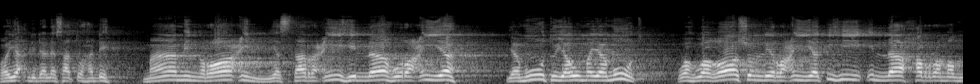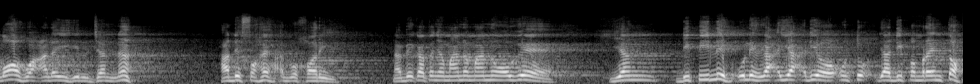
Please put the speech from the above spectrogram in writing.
Rayak di dalam satu hadis. Ma min ra'in yastar'ihi Allahu ra'iyah. Yamutu yawma yamut. Wahuwa ghashun li ra'iyatihi illa harramallahu alaihi al-jannah. Hadis sahih Al-Bukhari. Nabi katanya mana-mana orang yang dipilih oleh rakyat dia untuk jadi pemerintah.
